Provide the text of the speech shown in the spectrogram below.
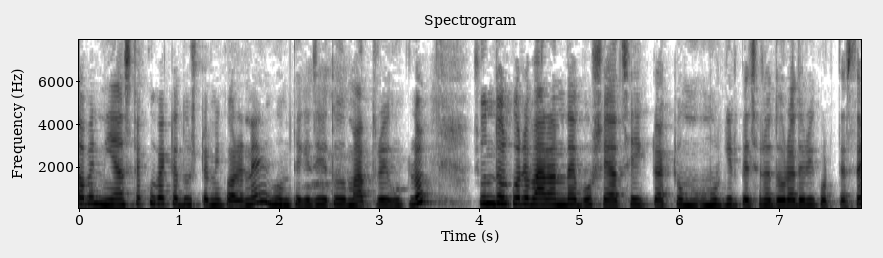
তবে নিয়াজটা খুব একটা দুষ্টামি করে না ঘুম থেকে যেহেতু মাত্রই উঠল। সুন্দর করে বারান্দায় বসে আছে, একটু একটু মুরগির পেছনে দৌড়াদৌড়ি করতেছে।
